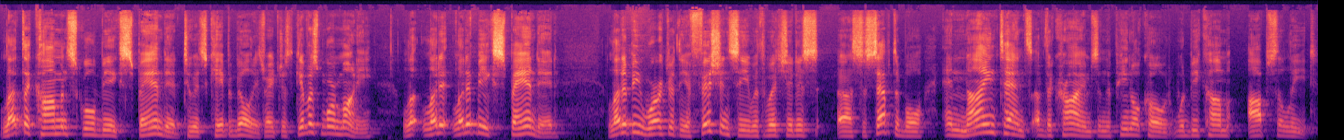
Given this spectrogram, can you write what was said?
Let the common school be expanded to its capabilities, right? Just give us more money. Let, let, it, let it be expanded let it be worked with the efficiency with which it is uh, susceptible, and nine tenths of the crimes in the penal code would become obsolete.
